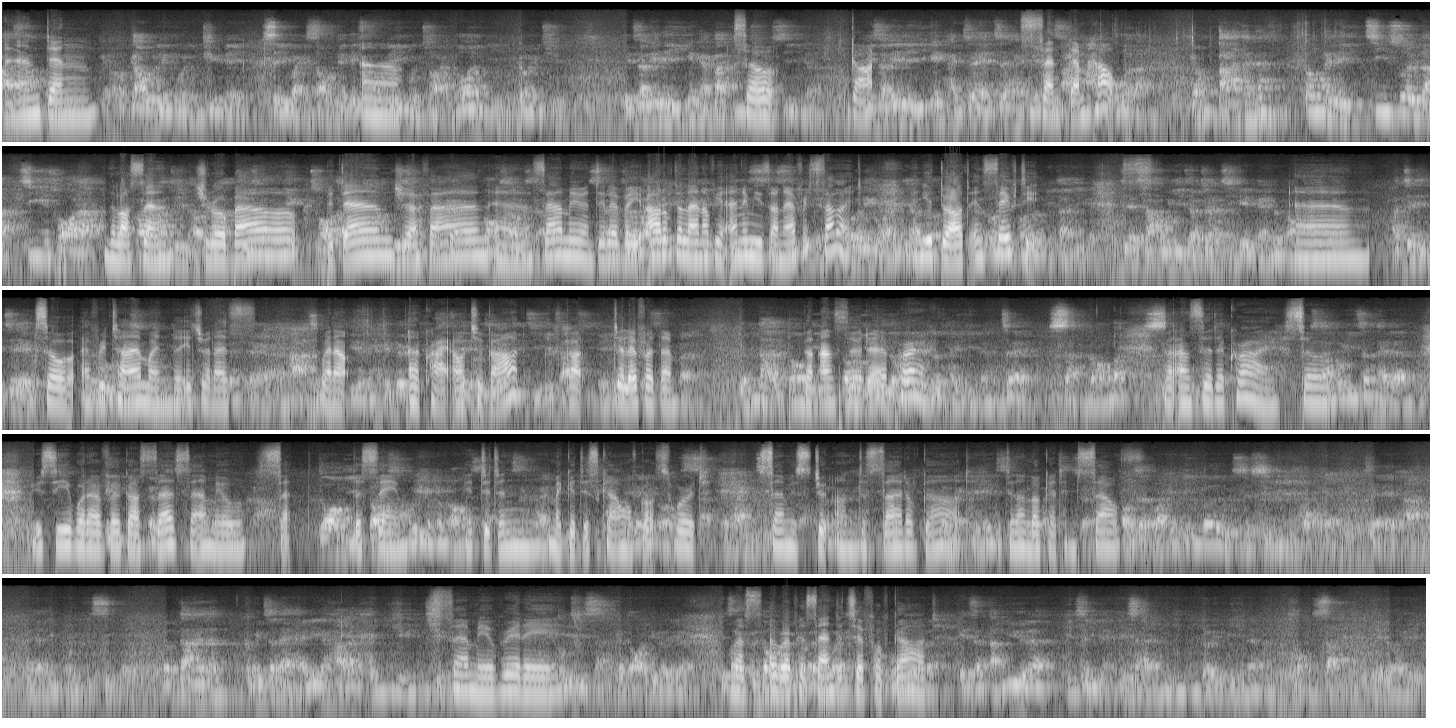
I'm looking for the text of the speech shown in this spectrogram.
and then. Uh, so God sent them help. The Lord sent Jerubbaal, Bedan, Jathan, and Samuel and deliver you out of the land of your enemies on every side, and you dwelt in safety. And so every time when the Israelites went out, uh, cry out to God, God delivered them. God answered their prayer. God answered the cry. So you see, whatever God said, Samuel said the same. He didn't make a discount of God's word. Samuel stood on the side of God. He didn't look at himself. Samuel really was a representative of God.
